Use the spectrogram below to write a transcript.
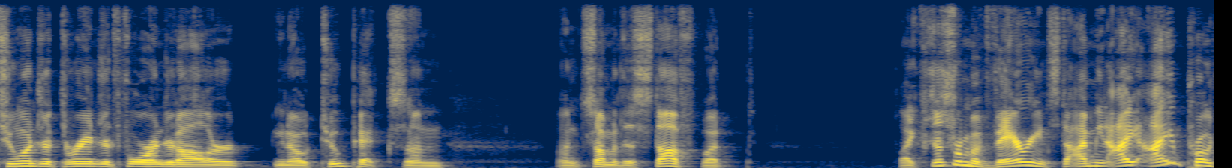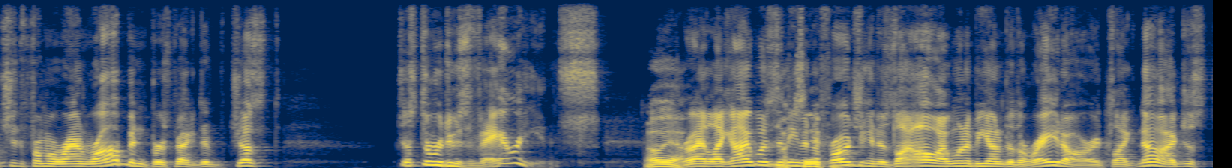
200 300 400 dollar you know two picks on on some of this stuff, but like just from a variance. I mean, I I approach it from a round robin perspective, just just to reduce variance. Oh yeah, right. Like I wasn't Much even safer. approaching it as like, oh, I want to be under the radar. It's like, no, I just,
